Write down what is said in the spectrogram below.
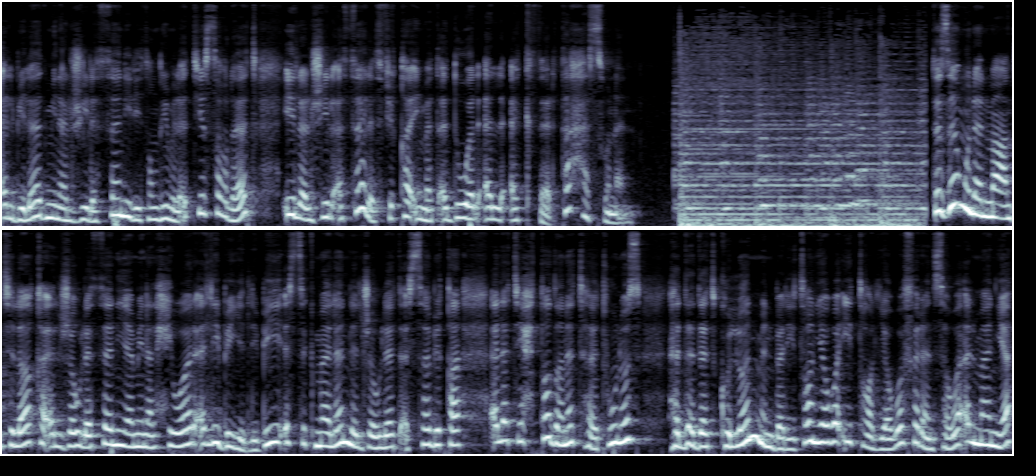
البلاد من الجيل الثاني لتنظيم الاتصالات إلى الجيل الثالث في قائمة الدول الأكثر تحسناً. تزامنا مع انطلاق الجولة الثانية من الحوار الليبي الليبي استكمالا للجولات السابقة التي احتضنتها تونس هددت كل من بريطانيا وإيطاليا وفرنسا وألمانيا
